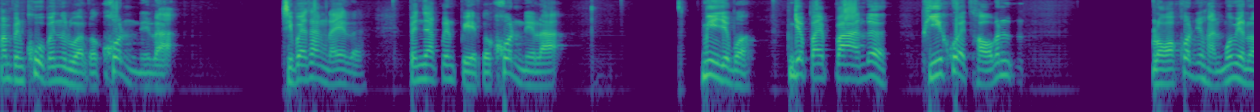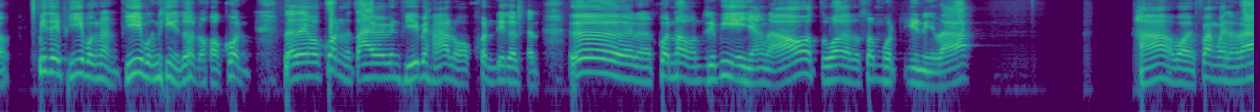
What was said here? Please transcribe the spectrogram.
มันเป็นคู่เป็นตำรวจก็คนนี่แหละสิไปทางไหนล่ะ เป็นยักษ์เป็นเปรตกับคนนี่ละมีจะบ่มึงจะไปปานเด้อผีข้วยเถามัน หลอกคนอยู่หันบ่มีหรอกมีแต่ผีบางนั้นผีบางนี่ตัวหลอกคนแต่แต่ว่าคนตายไปเป็นผีไปหาหลอกคนที่กันเออนะคนเฮาสิมีอีหยังล่ะเอาตัวสมมุติอยู่นี่ละอ้าวบ่ให้ฟังไปทันละ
